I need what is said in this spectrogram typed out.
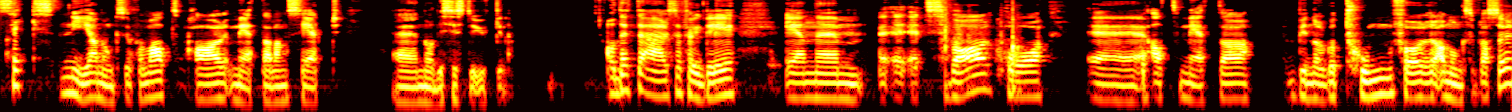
seks nye annonseformat har Meta lansert eh, nå de siste ukene. Og dette er selvfølgelig en, et svar på eh, at Meta begynner å gå tom for annonseplasser.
